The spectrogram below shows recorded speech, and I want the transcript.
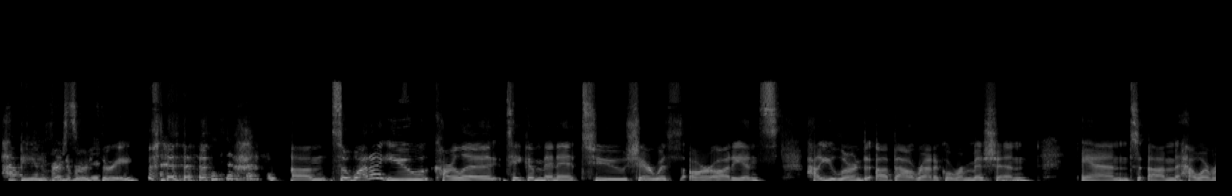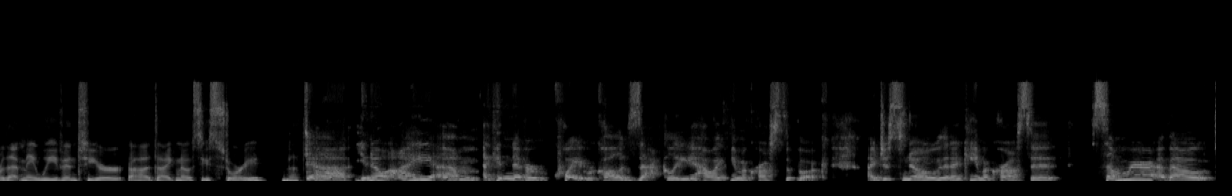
happy, happy anniversary. anniversary. um, so, why don't you, Karla, take a minute to share with our audience how you learned about radical remission and um, however that may weave into your uh, diagnosis story. That's yeah, you know, I um, I can never quite recall exactly how I came across the book. I just know that I came across it somewhere about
